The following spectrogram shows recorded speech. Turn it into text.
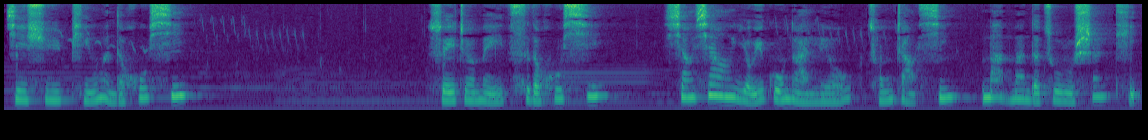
继续平稳的呼吸。随着每一次的呼吸，想象有一股暖流从掌心慢慢的注入身体，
